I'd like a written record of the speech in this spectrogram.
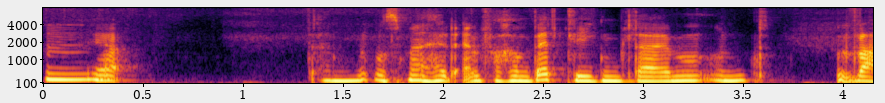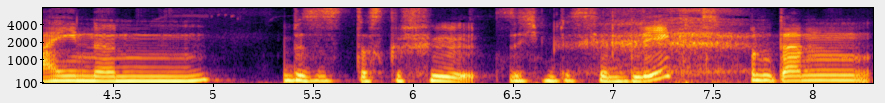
ja. Dann muss man halt einfach im Bett liegen bleiben und weinen, bis es das Gefühl sich ein bisschen legt. Und dann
